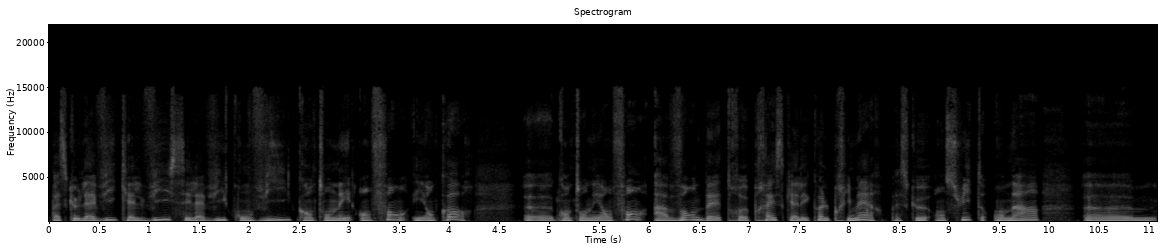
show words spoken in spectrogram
Parce que la vie qu'elle vit, c'est la vie qu'on vit quand on est enfant. Et encore, euh, quand on est enfant avant d'être presque à l'école primaire. Parce que ensuite on a euh,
